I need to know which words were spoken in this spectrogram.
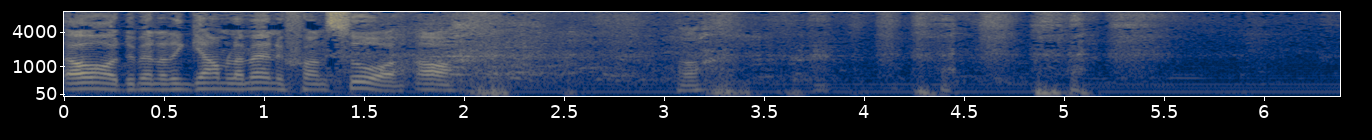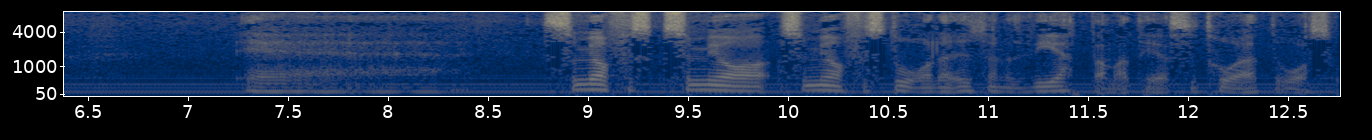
ja du menar den gamla människan så? Ja. ja. Som, jag, som, jag, som jag förstår det, utan att veta Mattias, så tror jag att det var så.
